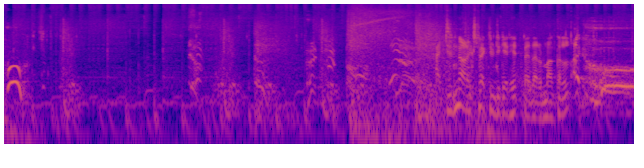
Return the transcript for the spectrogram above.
Whew. I did not expect him to get hit by that, I'm not gonna lie. KO.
